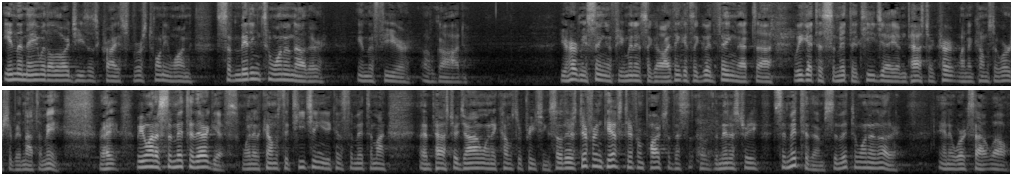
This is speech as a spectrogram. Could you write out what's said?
in the name of the Lord Jesus Christ. Verse 21 submitting to one another in the fear of God. You heard me sing a few minutes ago. I think it's a good thing that uh, we get to submit to TJ and Pastor Kurt when it comes to worship and not to me, right? We want to submit to their gifts. When it comes to teaching, you can submit to mine. And Pastor John, when it comes to preaching. So there's different gifts, different parts of, this, of the ministry. Submit to them, submit to one another, and it works out well.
